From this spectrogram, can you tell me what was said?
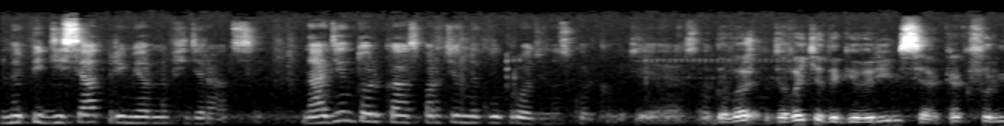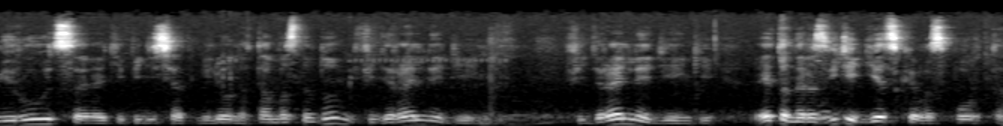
на 50 примерно федераций. На один только спортивный клуб Родина сколько, сколько Давай, Давайте договоримся, как формируются эти 50 миллионов. Там в основном федеральные деньги. Федеральные деньги. Это на развитие детского спорта.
